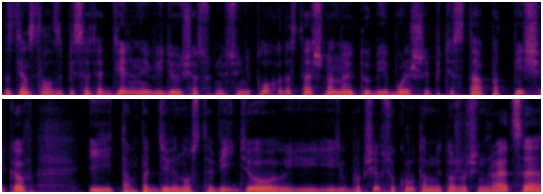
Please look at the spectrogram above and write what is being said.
Затем стал записывать отдельные видео. Сейчас у меня все неплохо достаточно на YouTube, и больше 500 подписчиков, и там под 90 видео, и, и вообще все круто, мне тоже очень нравится.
